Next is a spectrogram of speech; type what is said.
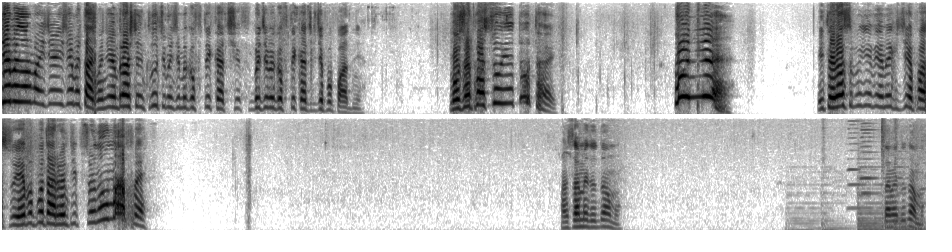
Idziemy normalnie, idziemy, idziemy tak, będziemy brać ten klucz i będziemy go wtykać, będziemy go wtykać gdzie popadnie. Może pasuje tutaj? O nie! I teraz sobie nie wiemy, gdzie pasuje, bo podarłem pieprzoną mapę. Wracamy do domu. Wracamy do domu.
